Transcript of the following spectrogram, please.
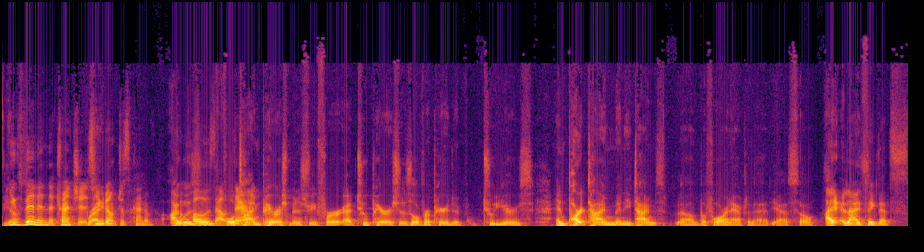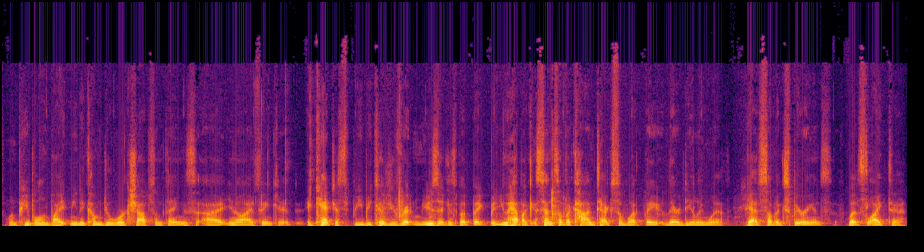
you've been in the trenches. You don't just kind of I was in out full time parish ministry for at two parishes over a period of two years, and part time many times uh, before and after that. Yeah, so I and I think that's when people invite me to come do workshops and things. Uh, you know, I think it, it can't just be because you've written music, but but, but you have a sense of a context of what they they're dealing with. You have some experience what it's like to,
